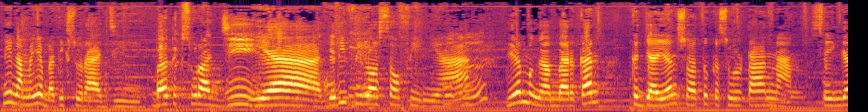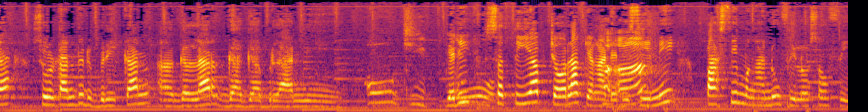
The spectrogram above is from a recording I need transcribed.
Ini namanya batik Suraji. Batik Suraji? Iya, okay. jadi filosofinya -hmm. dia menggambarkan kejayaan suatu kesultanan sehingga sultan itu diberikan uh, gelar gagah berani. Oh gitu. Jadi setiap corak yang ada uh -uh. di sini pasti mengandung filosofi.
